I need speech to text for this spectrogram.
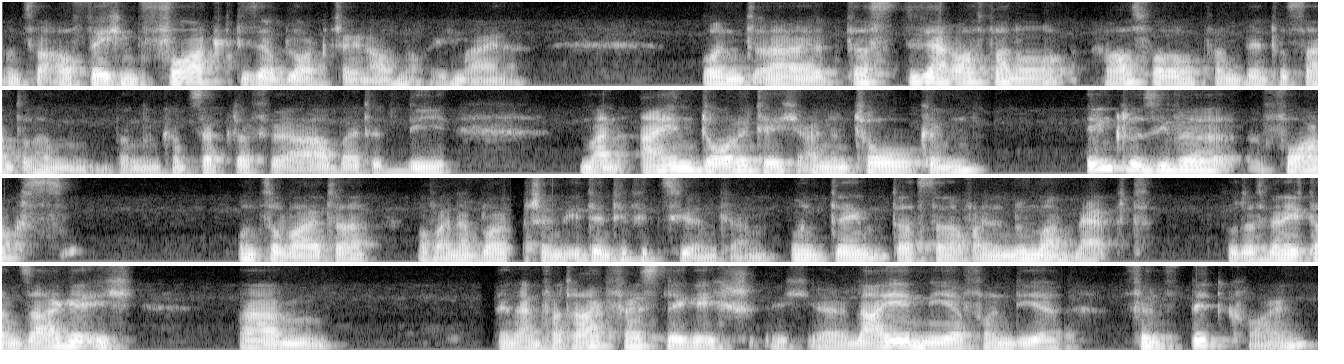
und zwar auf welchem Fork dieser Blockchain auch noch, ich meine. Und äh, das, diese Herausforderung, Herausforderung fanden wir interessant und haben dann ein Konzept dafür erarbeitet, wie man eindeutig einen Token inklusive Forks und so weiter auf einer Blockchain identifizieren kann und dem, das dann auf eine Nummer mappt. Sodass wenn ich dann sage, ich ähm, in einem Vertrag festlege, ich, ich äh, leihe mir von dir fünf Bitcoin,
